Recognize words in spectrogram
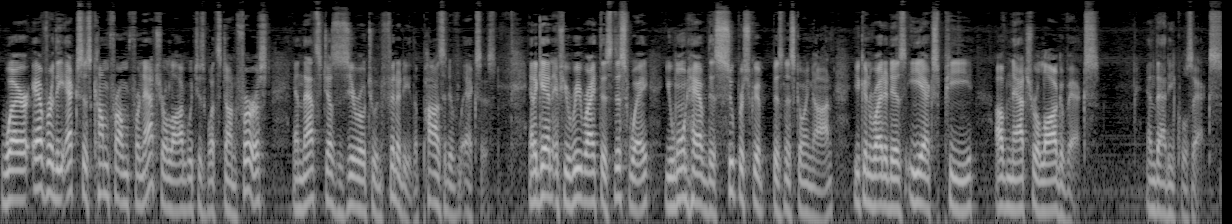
wherever the x's come from for natural log, which is what's done first, and that's just 0 to infinity, the positive x's. And again, if you rewrite this this way, you won't have this superscript business going on. You can write it as exp of natural log of x, and that equals x.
